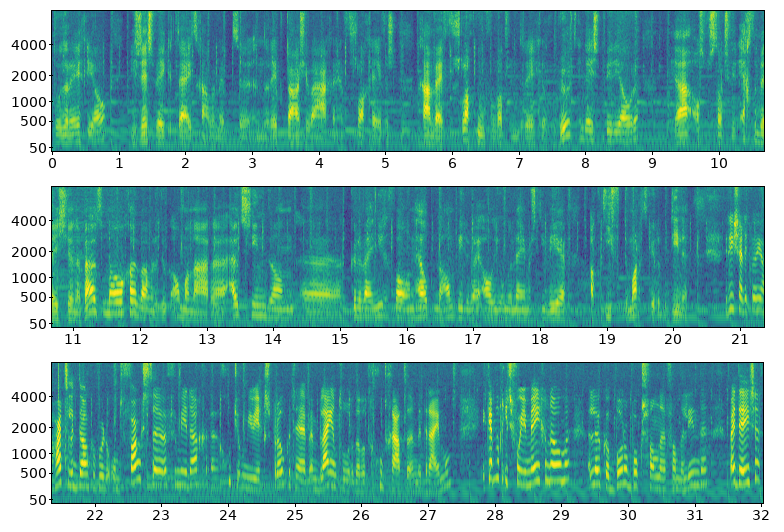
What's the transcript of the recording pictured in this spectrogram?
door de regio. In zes weken tijd gaan we met een reportagewagen en verslaggevers gaan wij verslag doen van wat er in de regio gebeurt in deze periode. Ja, als we straks weer echt een beetje naar buiten mogen, waar we natuurlijk allemaal naar uh, uitzien, dan uh, kunnen wij in ieder geval een helpende hand bieden bij al die ondernemers die weer actief de markt willen bedienen. Richard, ik wil je hartelijk danken voor de ontvangst uh, vanmiddag. goed om je weer gesproken te hebben en blij om te horen dat het goed gaat met Rijnmond. Ik heb nog iets voor je meegenomen, een leuke borrelbox van Van der Linden. Bij deze.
